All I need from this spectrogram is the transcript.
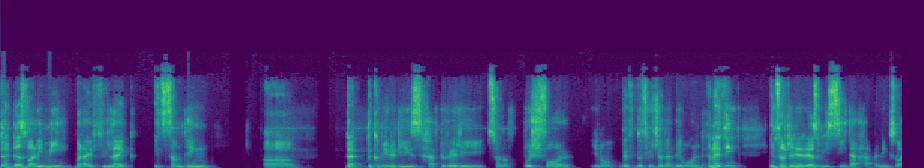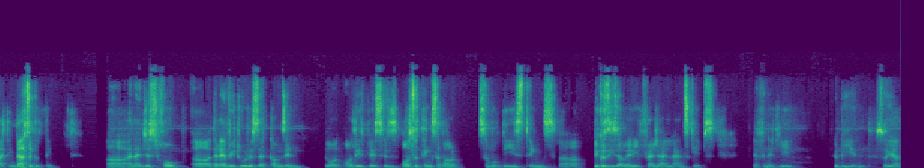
that does worry me but i feel like it's something uh, that the communities have to really sort of push for you know the, the future that they want. And i think in certain areas we see that happening. So i think that's a good thing. Uh, and i just hope uh, that every tourist that comes in all, all these places also thinks about some of these things uh, because these are very fragile landscapes definitely to be in. So yeah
